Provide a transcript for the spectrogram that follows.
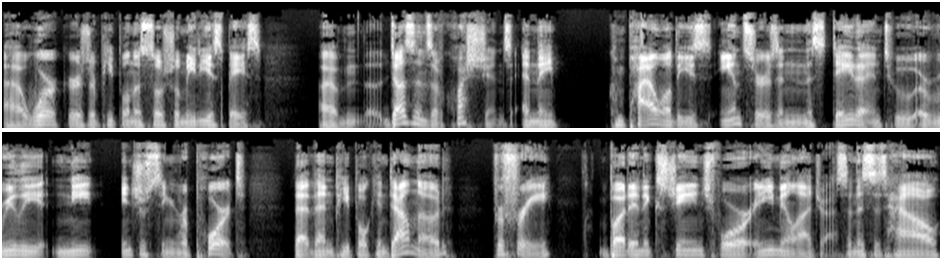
uh, workers or people in the social media space um, dozens of questions and they compile all these answers and this data into a really neat, interesting report that then people can download for free but in exchange for an email address. And this is how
